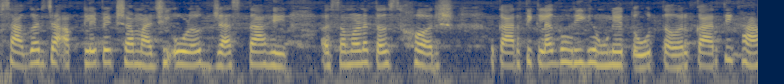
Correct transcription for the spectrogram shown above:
सागरच्या आपलेपेक्षा माझी ओळख जास्त आहे असं म्हणतच हर्ष. कार्तिकला घरी घेऊन येतो तर कार्तिक हा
